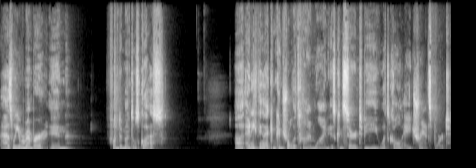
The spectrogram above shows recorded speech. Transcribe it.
As we remember in fundamentals class, uh, anything that can control the timeline is considered to be what's called a transport.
